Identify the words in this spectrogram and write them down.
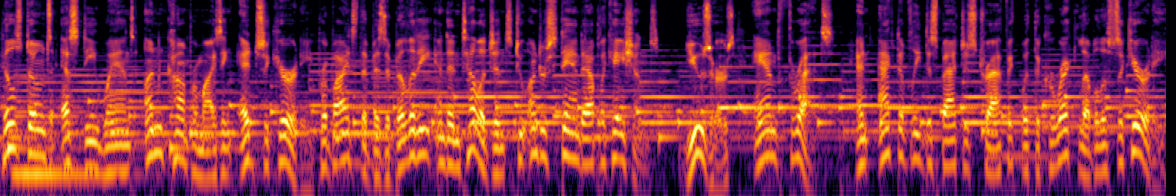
Hillstone's SD-WAN's uncompromising edge security provides the visibility and intelligence to understand applications, users, and threats, and actively dispatches traffic with the correct level of security.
